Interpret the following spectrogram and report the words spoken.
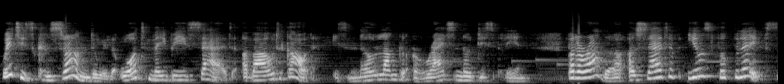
which is concerned with what may be said about God, is no longer a rational discipline, but rather a set of useful beliefs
